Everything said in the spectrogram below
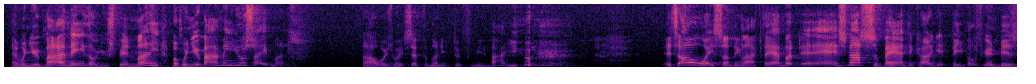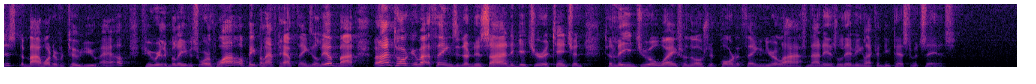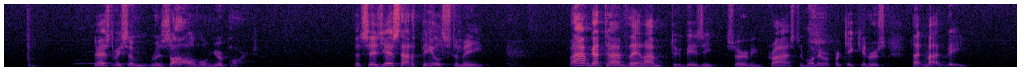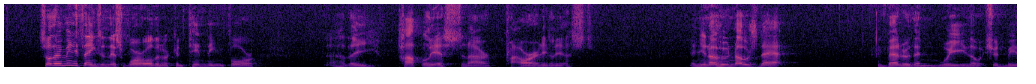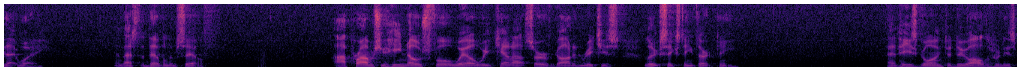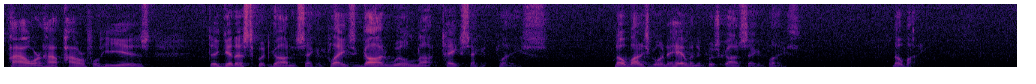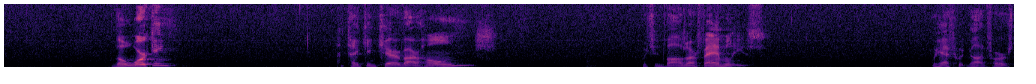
And when you buy me, though you spend money, but when you buy me, you'll save money. And I always wait, except the money it took for me to buy you. It's always something like that, but eh, it's not so bad to try to get people, if you're in business, to buy whatever tool you have. If you really believe it's worthwhile, people have to have things to live by. But I'm talking about things that are designed to get your attention, to lead you away from the most important thing in your life, and that is living like the New Testament says. There has to be some resolve on your part that says, yes, that appeals to me, but I haven't got time for that. I'm too busy serving Christ in whatever particulars that might be. So there are many things in this world that are contending for uh, the top list in our priority list. And you know who knows that better than we, though it shouldn't be that way? And that's the devil himself. I promise you, he knows full well we cannot serve God in riches. Luke 16, 13. And he's going to do all this with his power and how powerful he is to get us to put God in second place. God will not take second place. Nobody's going to heaven that puts God in second place. Nobody. Though working and taking care of our homes, which involves our families, we have to put God first.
